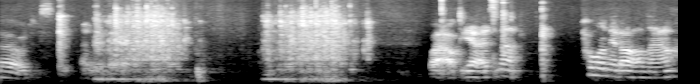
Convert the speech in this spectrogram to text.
Oh, just under there. Wow, yeah, it's not pulling at all now.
